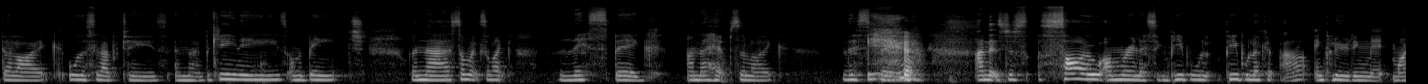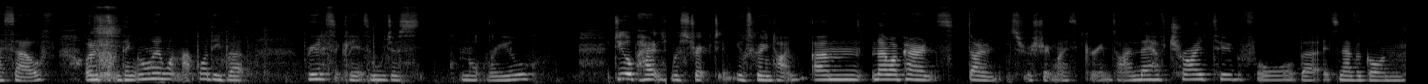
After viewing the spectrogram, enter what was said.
the like all the celebrities in their bikinis on the beach when their stomachs are like this big and their hips are like this big Yeah. and it's just so unrealistic. And people people look at that including me myself. I look at and think oh I want that body but realistically it's all just not real. Do your parents restrict your screen time? um no my parents don't restrict my screen time. They have tried to before but it's never gone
